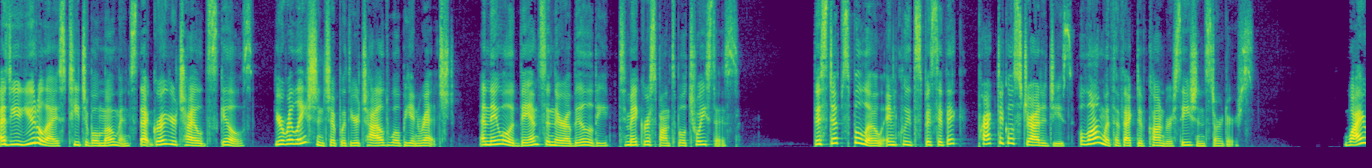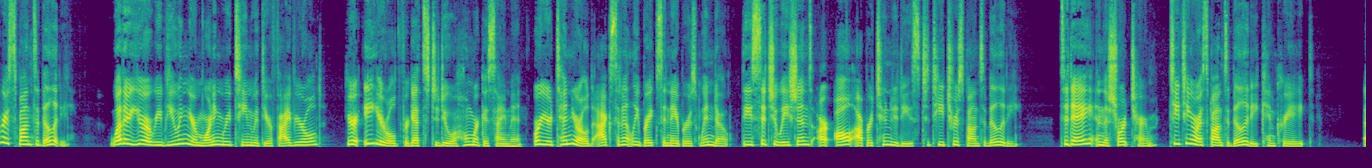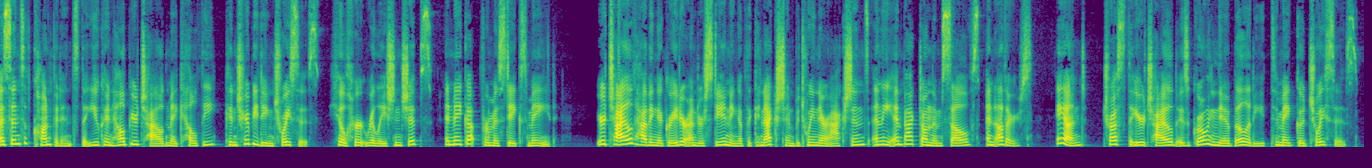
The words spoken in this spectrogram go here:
As you utilize teachable moments that grow your child's skills, your relationship with your child will be enriched, and they will advance in their ability to make responsible choices. The steps below include specific, practical strategies along with effective conversation starters. Why responsibility? Whether you are reviewing your morning routine with your five year old, your 8 year old forgets to do a homework assignment, or your 10 year old accidentally breaks a neighbor's window. These situations are all opportunities to teach responsibility. Today, in the short term, teaching responsibility can create a sense of confidence that you can help your child make healthy, contributing choices, heal hurt relationships, and make up for mistakes made. Your child having a greater understanding of the connection between their actions and the impact on themselves and others, and Trust that your child is growing the ability to make good choices.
